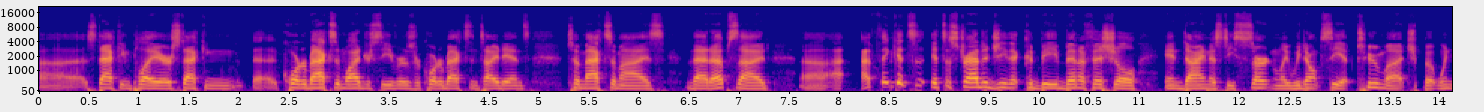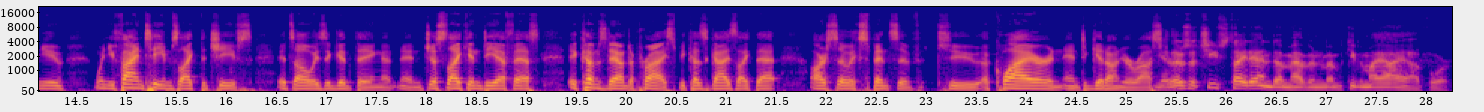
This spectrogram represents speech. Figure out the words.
uh, stacking players, stacking uh, quarterbacks and wide receivers or quarterbacks and tight ends to maximize that upside. Uh, I, I, think it's it's a strategy that could be beneficial in dynasty. Certainly, we don't see it too much, but when you when you find teams like the Chiefs, it's always a good thing. And, and just like in DFS, it comes down to price because guys like that are so expensive to acquire and, and to get on your roster. Yeah, there's a Chiefs tight end I'm having I'm keeping my eye out for.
